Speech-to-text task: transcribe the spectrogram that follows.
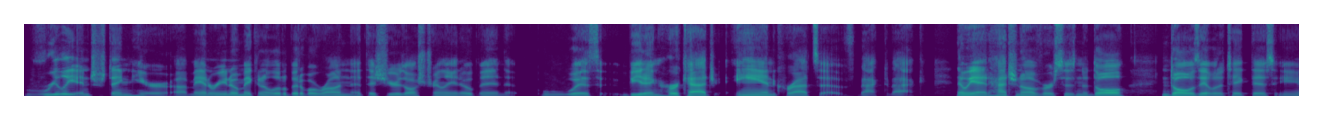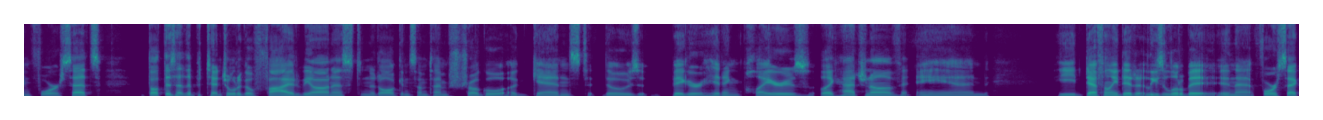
really interesting here. Uh, Mannarino making a little bit of a run at this year's Australian Open with beating Hurkacz and Karatsev back to back. Then we had Khachanov versus Nadal. Nadal was able to take this in four sets. Thought this had the potential to go five, to be honest. Nadal can sometimes struggle against those bigger hitting players like Khachanov, and he definitely did at least a little bit in that four set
